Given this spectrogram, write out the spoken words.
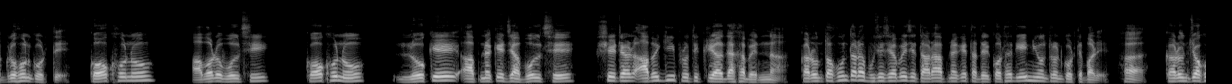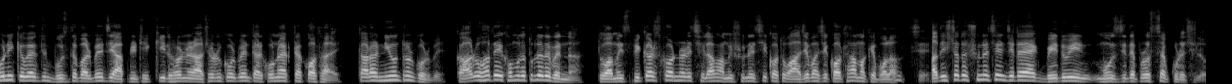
গ্রহণ করতে। কখনো, আবারও বলছি, কখনো লোকে আপনাকে যা বলছে সেটার আবেগী প্রতিক্রিয়া দেখাবেন না, কারণ তখন তারা বুঝে যাবে যে তারা আপনাকে তাদের কথা দিয়েই নিয়ন্ত্রণ করতে পারে। হ্যাঁ। কারণ যখনই কেউ একজন বুঝতে পারবে যে আপনি ঠিক কি ধরনের আচরণ করবেন তার কোনো একটা কথায়, তারা নিয়ন্ত্রণ করবে। কারও হাতে ক্ষমতা তুলে দেবেন না। তো আমি স্পিকার্স কর্নারে ছিলাম, আমি শুনেছি কত আজে বাজে কথা আমাকে বলা হচ্ছে। হাদিসটা তো শুনেছেন যেটা এক বেদুইন মসজিদে প্রস্তাব করেছিল।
